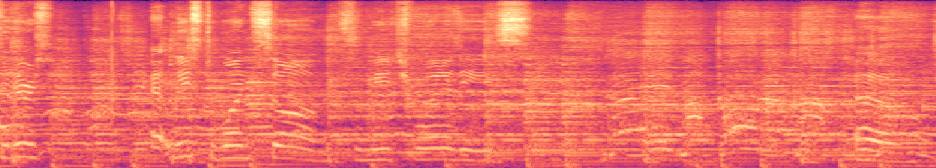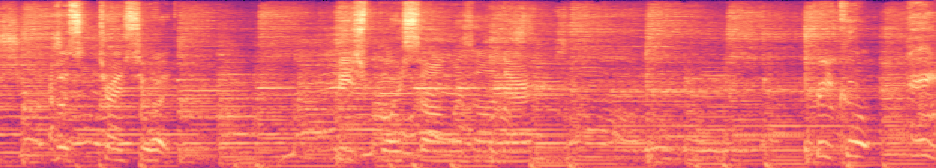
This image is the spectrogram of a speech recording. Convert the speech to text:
So there's at least one song from each one of these. Um, was trying to see what Beach Boy song was on there. Pretty cool. Hey,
